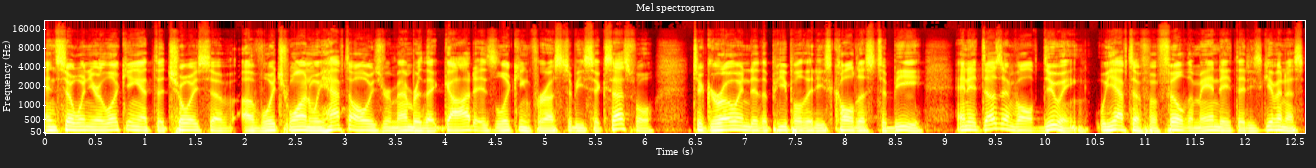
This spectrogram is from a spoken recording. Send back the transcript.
And so when you're looking at the choice of of which one, we have to always remember that God is looking for us to be successful, to grow into the people that he's called us to be. And it does involve doing. We have to fulfill the mandate that he's given us.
